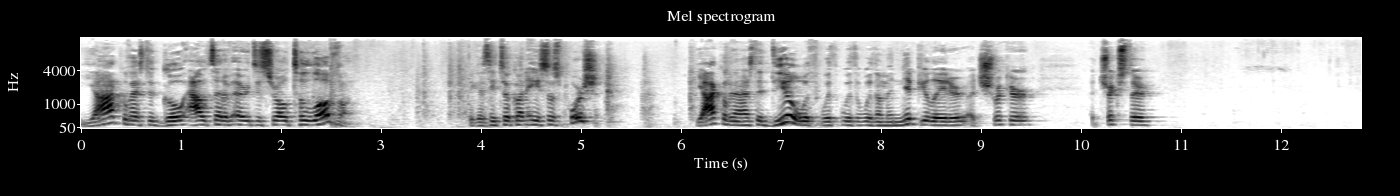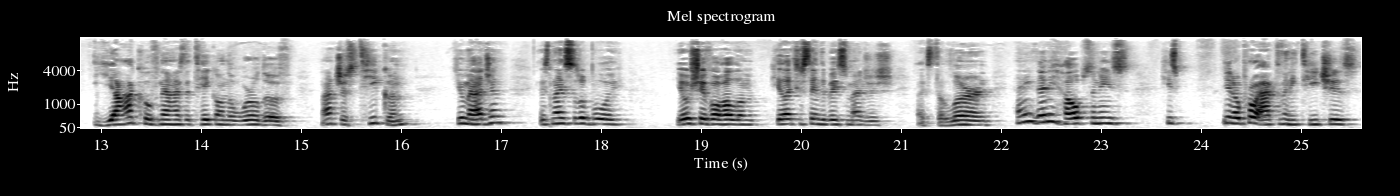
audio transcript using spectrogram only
Yaakov has to go outside of Eretz Yisrael to love him because he took on Esav's portion. Yaakov now has to deal with, with, with, with a manipulator, a tricker, a trickster. Yaakov now has to take on the world of not just Tikkun. You imagine? This nice little boy, Yoshev Ohalam, he likes to stay in the base of he likes to learn, and he, then he helps and he's, he's you know, proactive and he teaches.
